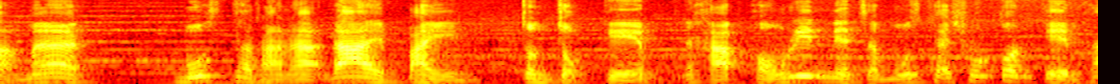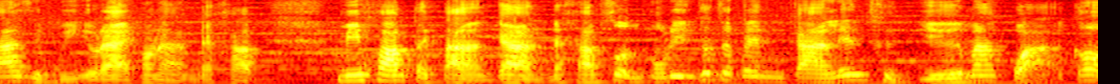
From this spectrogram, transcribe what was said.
สามารถบูสต์สถานะได้ไปจนจบเกมนะครับของรินเนี่ยจะบูสต์แค่ช่วงต้นเกม 50 วิแรกเท่านั้นนะครับมีความแตกต่างกันนะครับส่วนของรินก็จะเป็นการเล่นถึกยื้อมากกว่า ก็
